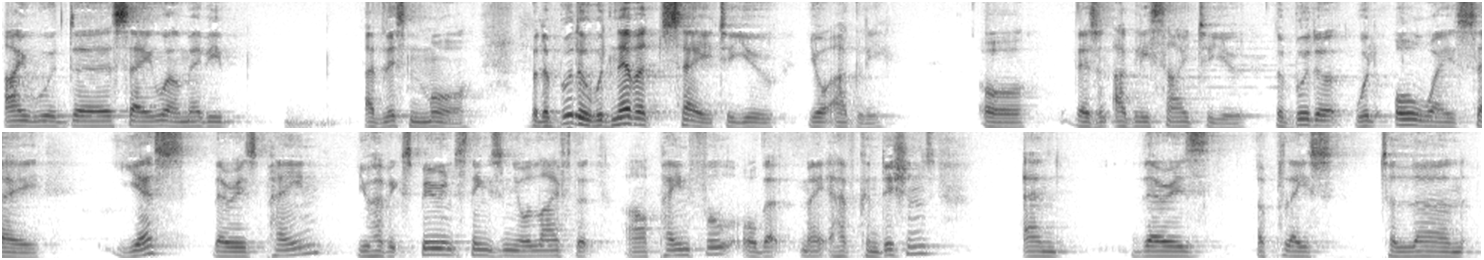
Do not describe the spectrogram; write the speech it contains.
I would uh, say, well, maybe I'd listen more. But a Buddha would never say to you, "You're ugly," or there's an ugly side to you. The Buddha would always say, Yes, there is pain. You have experienced things in your life that are painful or that may have conditions, and there is a place to learn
